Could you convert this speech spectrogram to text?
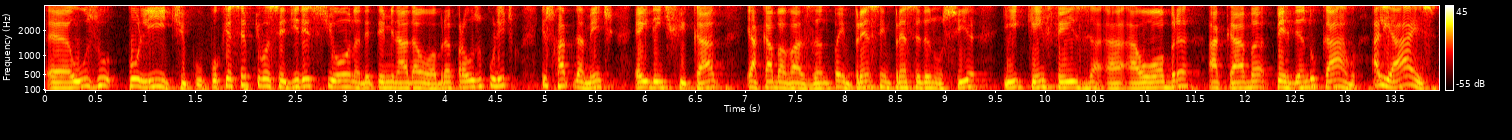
é, uso político, porque sempre que você direciona determinada obra para uso político, isso rapidamente é identificado e acaba vazando para a imprensa, a imprensa denuncia e quem fez a, a, obra acaba perdendo o cargo. Aliás,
